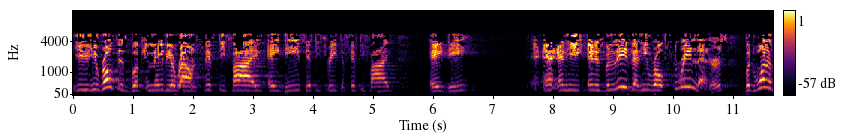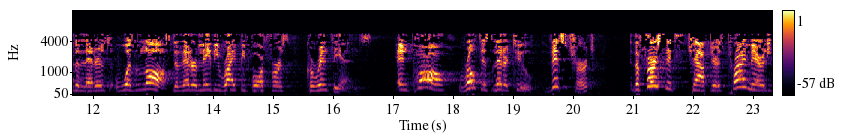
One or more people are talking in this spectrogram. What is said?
He, he wrote this book maybe around 55 AD, 53 to 55 AD. And, and, he, and it's believed that he wrote three letters, but one of the letters was lost. The letter may be right before First Corinthians. And Paul wrote this letter to this church. The first six chapters primarily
